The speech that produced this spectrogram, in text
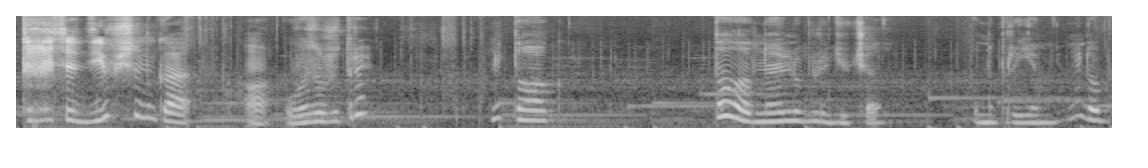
третя дівчинка. А, у вас вже три? Ну так. Та ладно, я люблю дівчат. Вони приємні. Ну добре.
